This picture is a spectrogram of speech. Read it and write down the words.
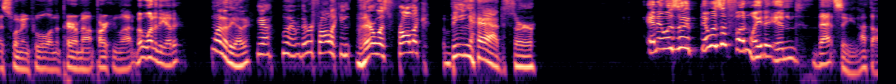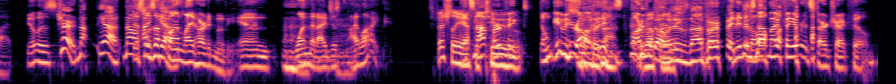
a swimming pool on the Paramount parking lot, but one or the other. One or the other. Yeah, whatever. They were frolicking. There was frolic being had, sir. And it was a it was a fun way to end that scene. I thought it was. Sure. No, yeah. No. This was a yeah. Fun, lighthearted movie, and one that I just I like. Especially It's after not two, perfect. Don't get me wrong. Super It not. is far from No, it perfect, is not perfect. and it is not all. my favorite Star Trek film.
